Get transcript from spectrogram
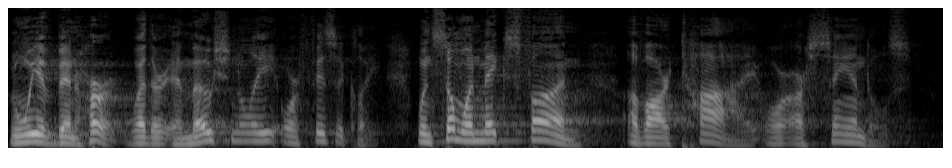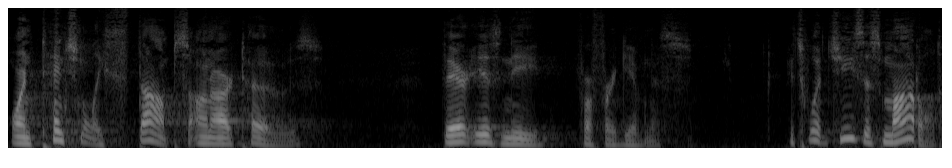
When we have been hurt, whether emotionally or physically, when someone makes fun of our tie or our sandals or intentionally stomps on our toes, there is need for forgiveness. It's what Jesus modeled.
